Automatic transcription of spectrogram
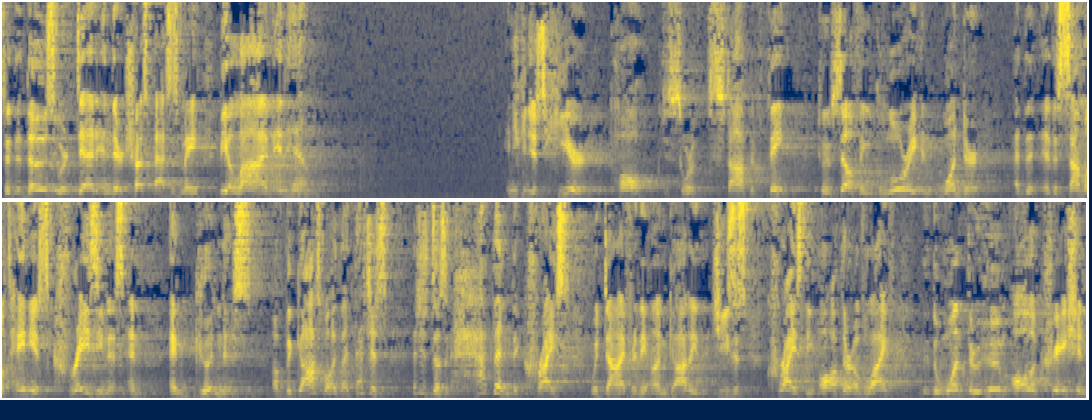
so that those who are dead in their trespasses may be alive in him. And you can just hear Paul just sort of stop and think to himself in glory and wonder at the, at the simultaneous craziness and, and goodness of the gospel. Like that just that just doesn't happen that Christ would die for the ungodly, that Jesus Christ, the author of life, the one through whom all of creation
